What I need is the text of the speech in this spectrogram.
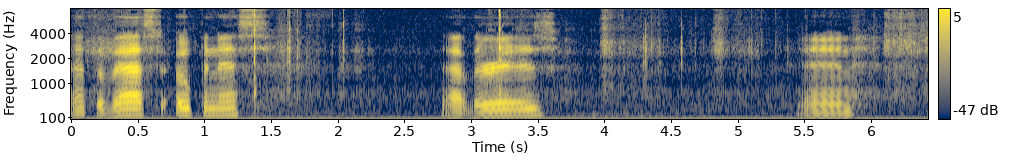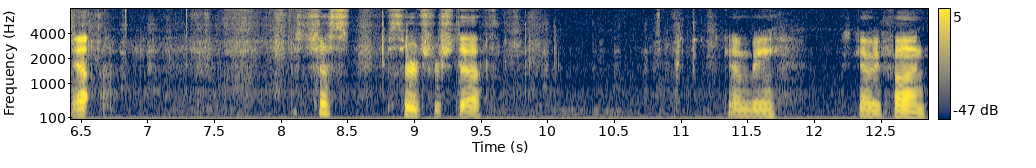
at the vast openness that there is. And, yep, it's just search for stuff. It's gonna be, it's gonna be fun.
